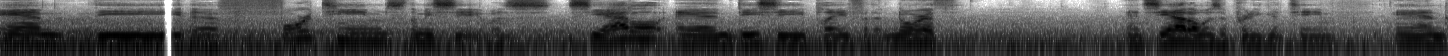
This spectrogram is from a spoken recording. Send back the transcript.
and the the four teams. Let me see. It was Seattle and DC played for the North and Seattle was a pretty good team. And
